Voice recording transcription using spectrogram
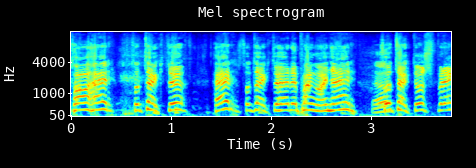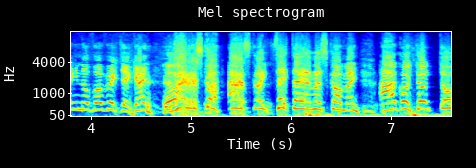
Ta her, så tar du her, så tar du her er pengene her. Så tar du og sprenger nå på butikken. Her skal, jeg skal ikke sitte igjen med skammen! Jeg går til to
